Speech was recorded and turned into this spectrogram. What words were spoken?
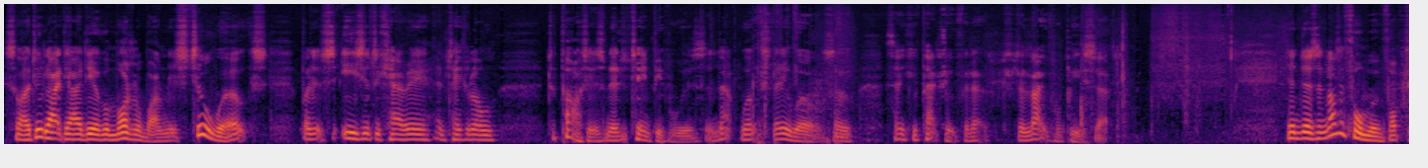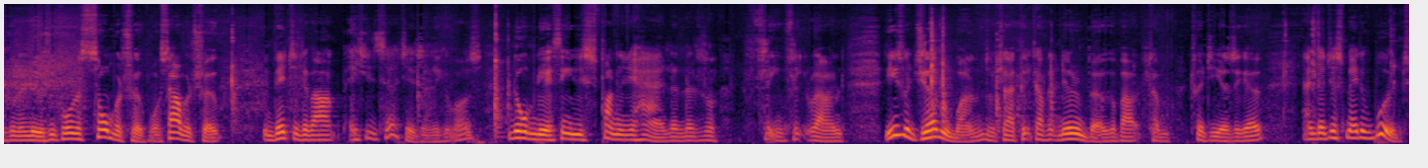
So I do like the idea of a model one. It still works, but it's easier to carry and take along to parties and entertain people with. And that works very well. So thank you, Patrick, for that delightful piece. That. Then there's another form of optical illusion called a thaumatrope or thaumatrope, invented about 1830s, I think it was. Normally a thing you spun in your hand and a little fling, flick around. These were German ones, which I picked up at Nuremberg about um, 20 years ago, and they're just made of wood.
